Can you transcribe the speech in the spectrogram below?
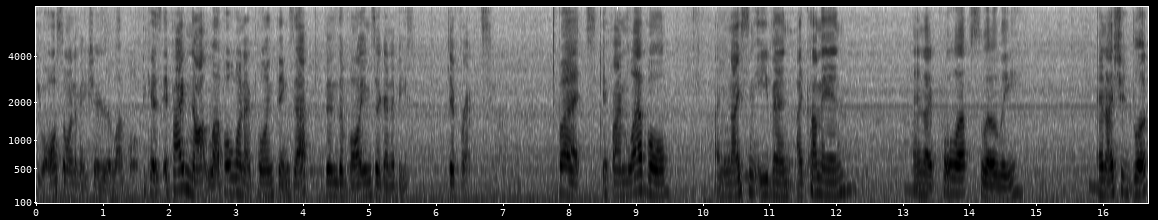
you also want to make sure you're level. Because if I'm not level when I'm pulling things up, then the volumes are going to be different. But if I'm level, I'm nice and even, I come in and I pull up slowly. And I should look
